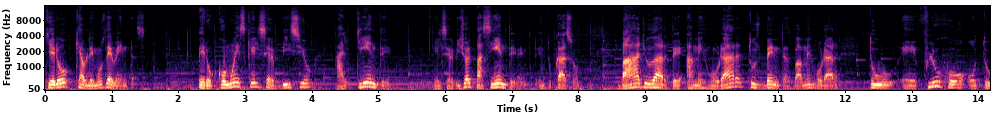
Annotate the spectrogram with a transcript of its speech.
quiero que hablemos de ventas. Pero ¿cómo es que el servicio al cliente, el servicio al paciente en, en tu caso, va a ayudarte a mejorar tus ventas, va a mejorar tu eh, flujo o tu,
